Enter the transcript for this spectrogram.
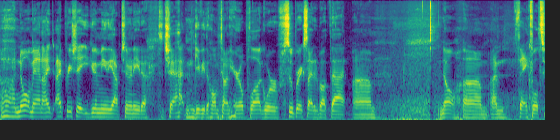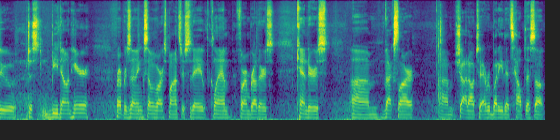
Uh, no, man, I, I appreciate you giving me the opportunity to, to chat and give you the hometown hero plug. We're super excited about that. Um, no, um, I'm thankful to just be down here representing some of our sponsors today with Clam, Thorne Brothers, Kenders, um, Vexilar. Um, shout out to everybody that's helped us out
